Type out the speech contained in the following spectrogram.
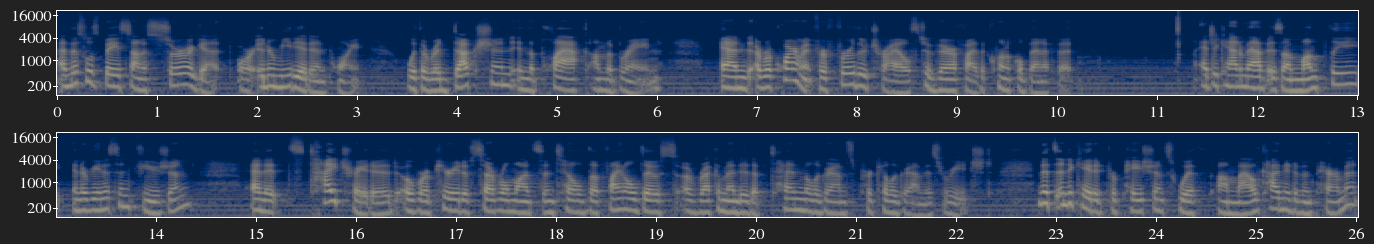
And this was based on a surrogate or intermediate endpoint with a reduction in the plaque on the brain and a requirement for further trials to verify the clinical benefit. Aducanumab is a monthly intravenous infusion and it's titrated over a period of several months until the final dose of recommended of 10 milligrams per kilogram is reached. And it's indicated for patients with um, mild cognitive impairment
